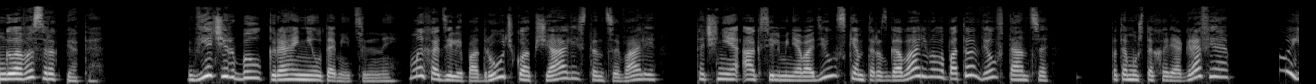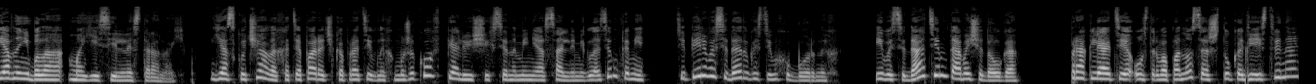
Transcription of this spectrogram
Глава 45. Вечер был крайне утомительный. Мы ходили под ручку, общались, танцевали. Точнее, Аксель меня водил, с кем-то разговаривал, а потом вел в танцы, потому что хореография, ну, явно не была моей сильной стороной. Я скучала, хотя парочка противных мужиков, пялющихся на меня сальными глазенками, теперь восседают в гостевых уборных. И восседать им там еще долго. Проклятие острого поноса — штука действенная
